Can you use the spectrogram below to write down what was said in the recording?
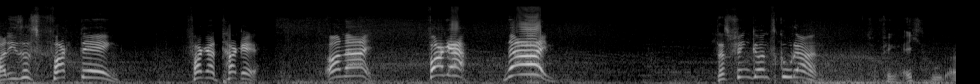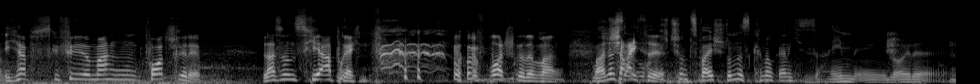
Oh, dieses Fuck-Ding! Fuck-Attacke! Oh nein! Fucker! Nein! Das fing ganz gut an. Das fing echt gut an. Ich habe das Gefühl, wir machen Fortschritte. Lass uns hier abbrechen. Fortschritte machen. Mann, das ist Scheiße! echt schon zwei Stunden, das kann doch gar nicht sein, ey, Leute. Ja.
